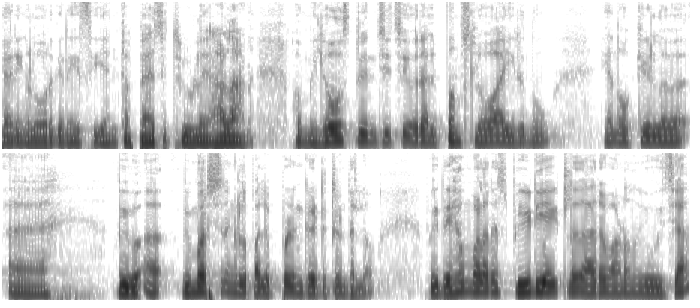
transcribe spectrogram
കാര്യങ്ങൾ ഓർഗനൈസ് ചെയ്യാൻ കപ്പാസിറ്റി ഉള്ള ആളാണ്. അപ്പോൾ മിലോസ് ഡെൻസിച്ച് ഒരല്പം സ്ലോ ആയിരുന്നു എന്നൊക്കെയുള്ള വിമർശനങ്ങൾ പലപ്പോഴും കേട്ടിട്ടുണ്ടല്ലോ. അപ്പോൾ ഇദ്ദേഹം വളരെ സ്പീഡി ആയിട്ടുള്ള താരമാണെന്ന് ചോദിച്ചാൽ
